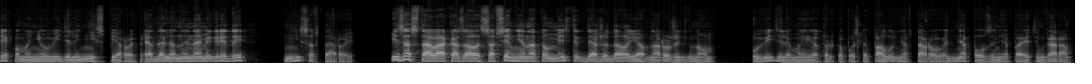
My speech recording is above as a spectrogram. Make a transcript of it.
Реку мы не увидели ни с первой преодоленной нами гряды, ни со второй. И застава оказалась совсем не на том месте, где ожидал ее обнаружить гном. Увидели мы ее только после полудня второго дня ползания по этим горам,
